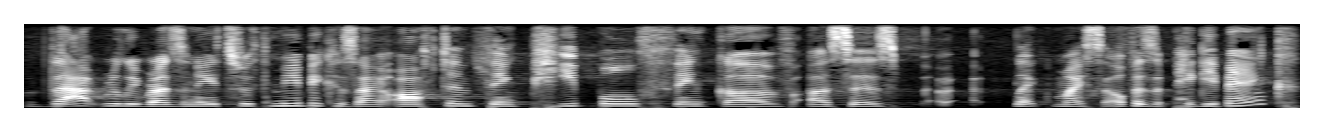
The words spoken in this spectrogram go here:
that really resonates with me because I often think people think of us as, uh, like myself, as a piggy bank.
